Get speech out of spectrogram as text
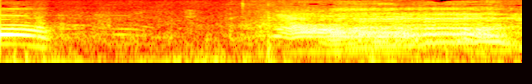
아,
